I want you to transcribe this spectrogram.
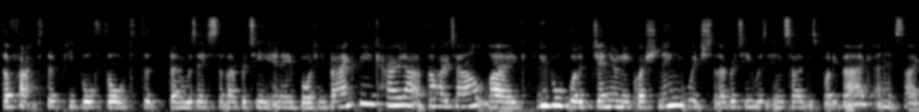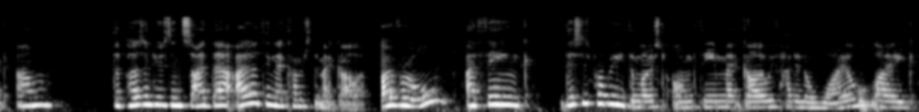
the fact that people thought that there was a celebrity in a body bag being carried out of the hotel. Like, people were genuinely questioning which celebrity was inside this body bag, and it's like, um, the person who's inside there, I don't think they're coming to the Met Gala. Overall, I think this is probably the most on-theme Met Gala we've had in a while. Like,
